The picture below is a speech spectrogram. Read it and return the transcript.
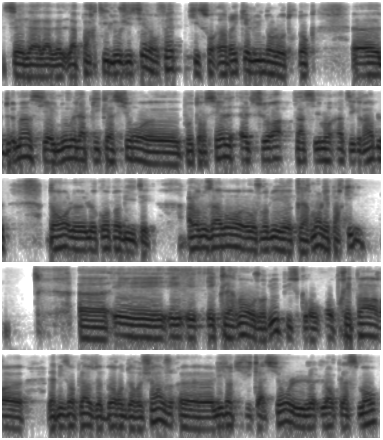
c'est la, partie logicielle en fait qui sont imbriquées l'une dans l'autre. Donc euh, demain, s'il y a une nouvelle application potentielle, elle sera facilement intégrable dans le compte mobilité. Alors nous avons aujourd'hui clairement les parkings. Euh, et, clairement aujourd'hui, puisqu'on on prépare la mise en place de bornes de recharge, l'identification, l'emplacement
